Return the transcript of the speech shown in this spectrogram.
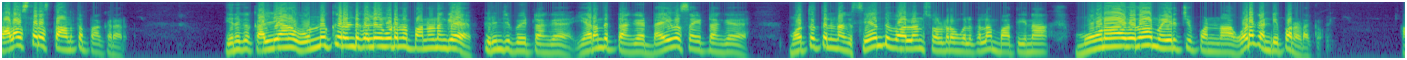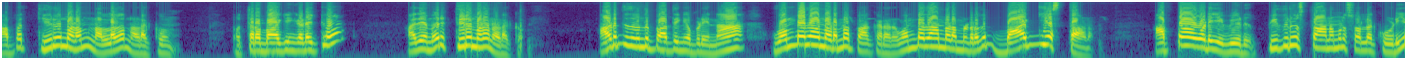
கலஸ்தர ஸ்தானத்தை பார்க்குறாரு. எனக்கு கல்யாணம் ஒன்றுக்கு ரெண்டு கல்யாணம் கூட நான் பண்ணணுங்க. பிரிஞ்சு போயிட்டாங்க இறந்துட்டாங்க டைவர்ஸ் ஆயிட்டாங்க. மொத்தத்தில் நாங்கள் சேர்ந்து வாழலன்னு சொல்கிறவங்களுக்கெல்லாம் பார்த்தீங்கன்னா மூணாவதாக முயற்சி பண்ணால் கூட கண்டிப்பாக நடக்கும். அப்போ திருமணம் நல்லதாக நடக்கும். புத்திர பாக்கியம் கிடைக்கும். அதே மாதிரி திருமணம் நடக்கும். அடுத்தது வந்து பார்த்தீங்க அப்படின்னா ஒன்பதாம் இடமா பார்க்குறாரு ஒன்பதாம் இடம்ன்றது பாக்யஸ்தானம். அப்பாவுடைய வீடு பிதுருஸ்தானம்னு சொல்லக்கூடிய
